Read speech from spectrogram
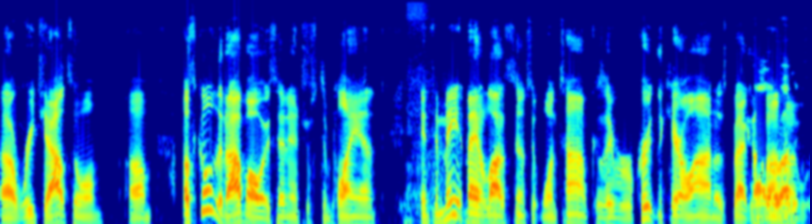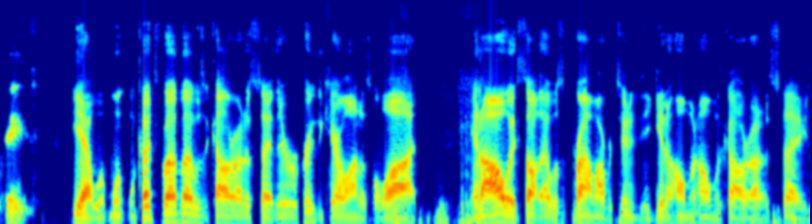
Uh, reach out to them. Um, a school that I've always had interest in playing, and to me it made a lot of sense at one time because they were recruiting the Carolinas back when Colorado Bobo State. yeah, when, when Coach Bobo was at Colorado State, they were recruiting the Carolinas a lot, and I always thought that was a prime opportunity to get a home and home with Colorado State.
